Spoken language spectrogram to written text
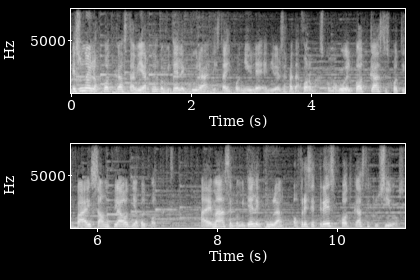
Es uno de los podcasts abiertos del Comité de Lectura y está disponible en diversas plataformas como Google Podcast, Spotify, SoundCloud y Apple Podcasts. Además, el Comité de Lectura ofrece tres podcasts exclusivos,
